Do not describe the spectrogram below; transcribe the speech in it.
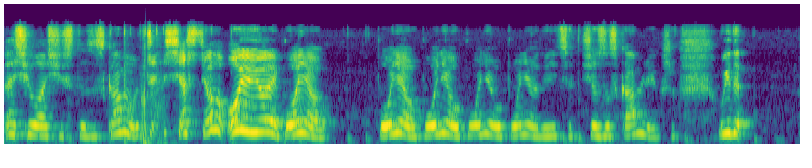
Я чого чисто заскамив. Сейчас цього. Ой-ой-ой, поняв. Поняв, поняв, поняв, поняв. Дивіться. Щас заскамлю, якщо. Уйде.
